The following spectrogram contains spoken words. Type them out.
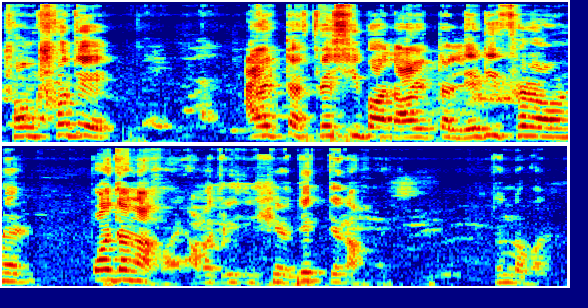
সংসদে আরেকটা ফেসিবাদ আরেকটা লেডি ফেরাউনের পজানা হয়। আমাদেরকে সেটা দেখতে না হয়। ধন্যবাদ।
